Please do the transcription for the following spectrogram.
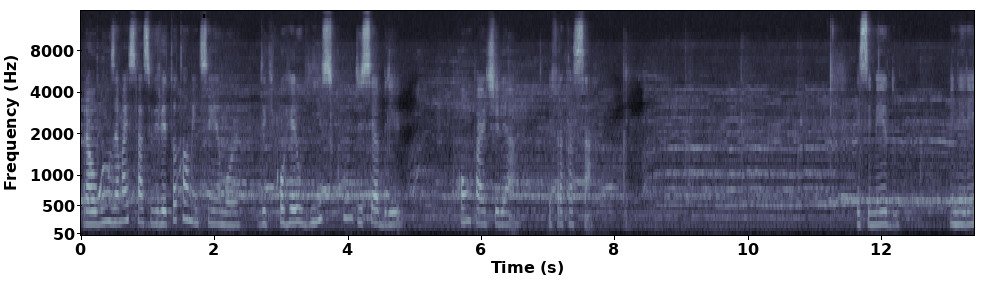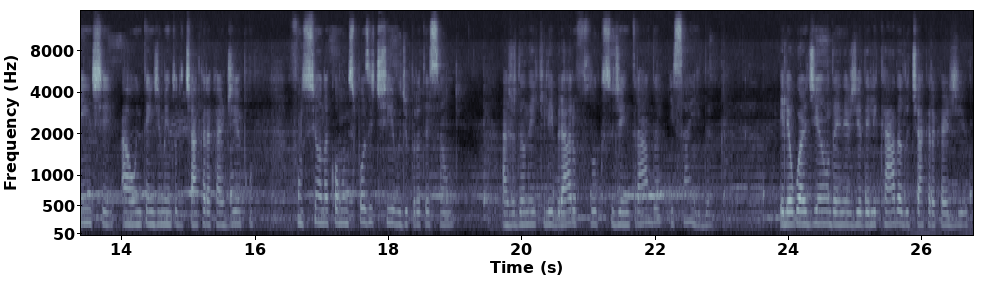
Para alguns é mais fácil viver totalmente sem amor do que correr o risco de se abrir, compartilhar e fracassar. Esse medo, inerente ao entendimento do chakra cardíaco, funciona como um dispositivo de proteção, ajudando a equilibrar o fluxo de entrada e saída ele é o guardião da energia delicada do chakra cardíaco.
